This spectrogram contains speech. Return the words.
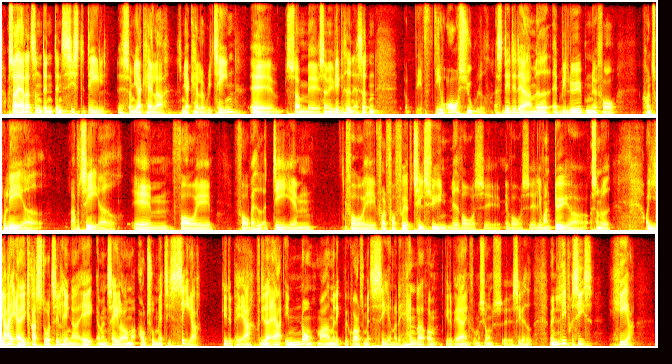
Og så er der sådan den, den sidste del, øh, som jeg kalder, som jeg kalder retain, øh, som, øh, som i virkeligheden er sådan, det er jo årsjulet. Altså det er det der med, at vi løbende får kontrolleret, rapporteret, øh, får, øh, får, hvad hedder det, øh, får, øh, får, får ført tilsyn med vores, øh, med vores øh, leverandører og sådan noget. Og jeg er ikke ret stor tilhænger af, at man taler om at automatisere GDPR, fordi der er enormt meget, man ikke vil kunne automatisere, når det handler om GDPR informationssikkerhed. Men lige præcis her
